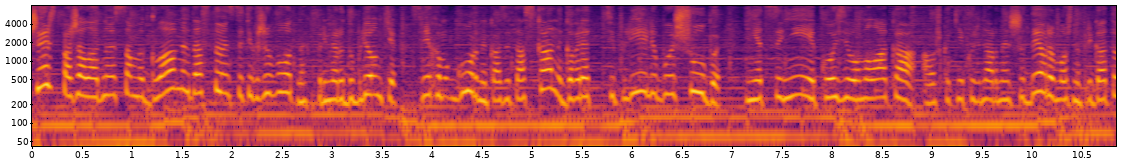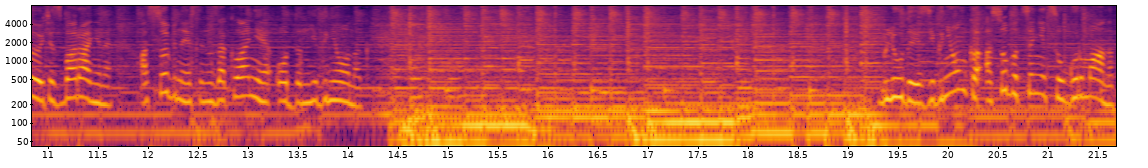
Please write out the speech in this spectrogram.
Шерсть, пожалуй, одно из самых главных достоинств этих животных. К примеру, дубленки с мехом горной козы Тосканы говорят теплее любой шубы, нет ценнее козьего молока. А уж какие кулинарные шедевры можно приготовить из баранины, особенно если на заклание отдан ягненок. Блюдо из ягненка особо ценится у гурманов.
